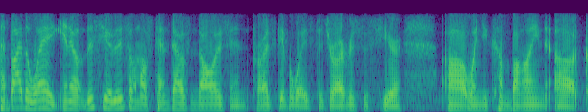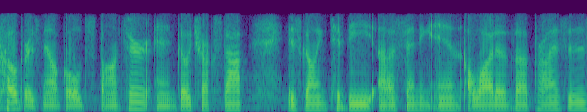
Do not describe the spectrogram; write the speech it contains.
and by the way, you know, this year there's almost ten thousand dollars in prize giveaways to drivers this year. Uh, when you combine uh, Cobra is now a gold sponsor, and Go Truck Stop is going to be uh, sending in a lot of uh, prizes.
